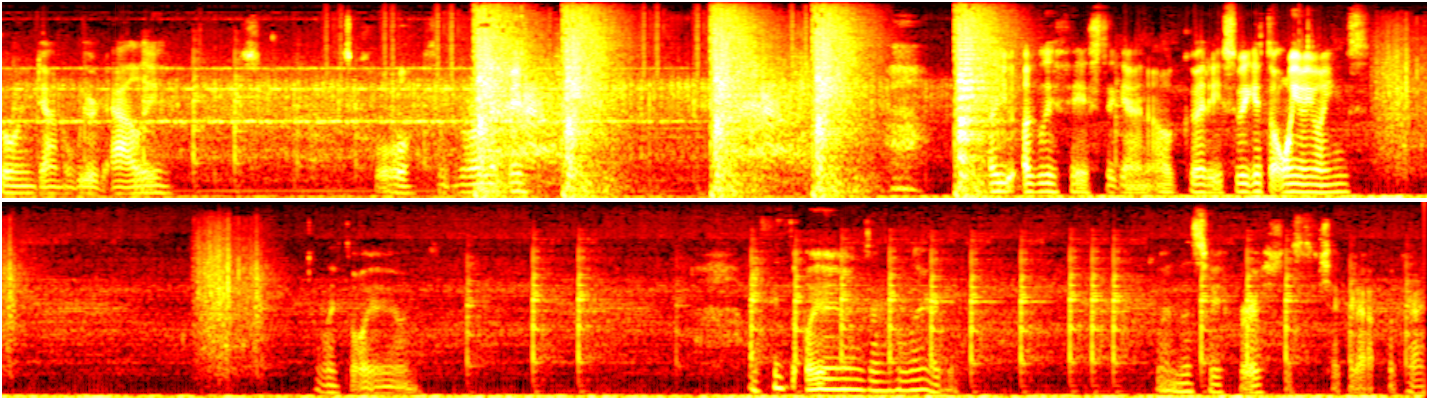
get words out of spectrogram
Going down a weird alley. It's, it's cool. Something running at me. Are you ugly faced again? Oh goody. So we get the oyoings. I like the oyoings. I think the oyoings are hilarious. Going this way first just to check it out. Okay.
